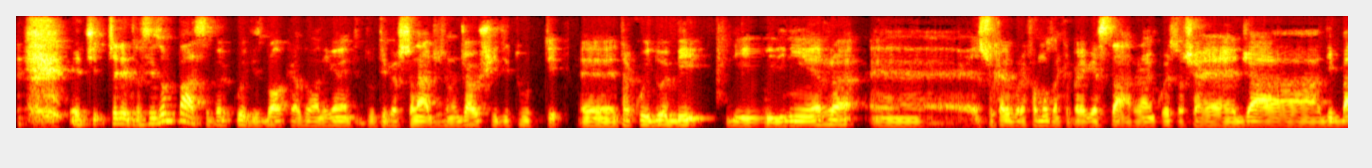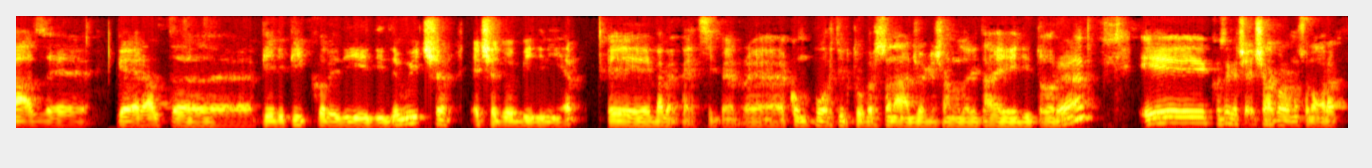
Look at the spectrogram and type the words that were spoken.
e ci- c'è dentro il Season Pass per cui ti sblocca automaticamente tutti i personaggi, sono già usciti tutti, eh, tra cui 2B di, di Nier, eh, sul Calibur è famoso anche per i guest star, no? in questo c'è già di base Geralt, eh, piedi piccoli di, di The Witcher e c'è 2B di Nier. E vabbè, pezzi per eh, comporti il tuo personaggio che c'è la modalità editor. eh. E cos'è che c'è? C'è la colonna sonora.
